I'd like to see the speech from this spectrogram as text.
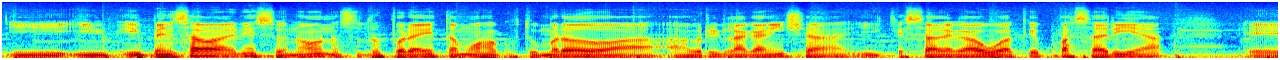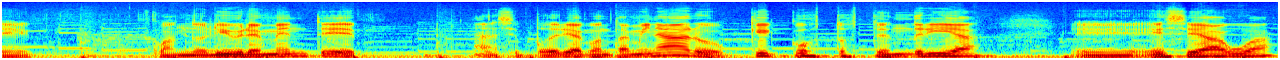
y, pensaba en eso, ¿no? Nosotros por ahí estamos acostumbrados a, abrir la canilla y que salga agua. ¿Qué pasaría eh, cuando libremente ah, se podría contaminar o qué costos tendría ese agua?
